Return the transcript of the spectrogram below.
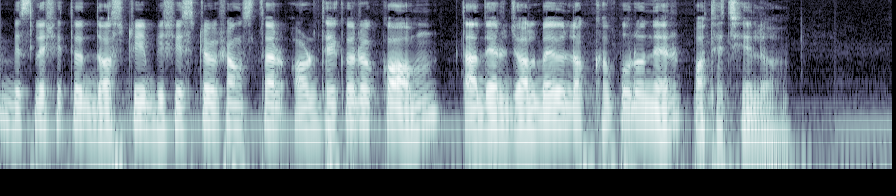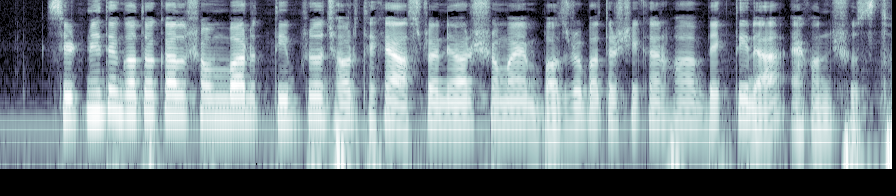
বিশ্লেষিত দশটি বিশিষ্ট সংস্থার অর্ধেকেরও কম তাদের জলবায়ু লক্ষ্য পূরণের পথে ছিল। সিডনিতে গতকাল সোমবার তীব্র ঝড় থেকে আশ্রয় নেওয়ার সময় বজ্রপাতের শিকার হওয়া ব্যক্তিরা এখন সুস্থ।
